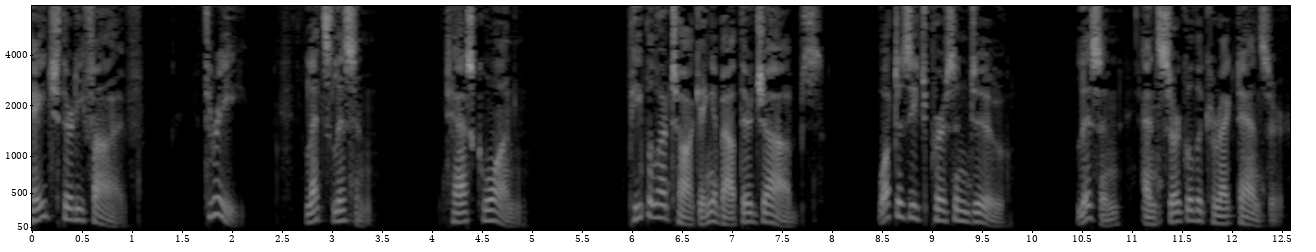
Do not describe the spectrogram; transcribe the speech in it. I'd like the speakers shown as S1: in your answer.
S1: Page 35. 3. Let's listen. Task 1. People are talking about their jobs. What does each person do? Listen and circle the correct answer.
